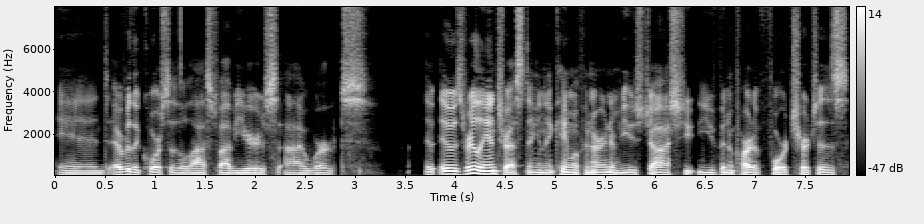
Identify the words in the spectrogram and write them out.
And over the course of the last five years, I worked. It, it was really interesting, and it came up in our interviews. Josh, you, you've been a part of four churches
